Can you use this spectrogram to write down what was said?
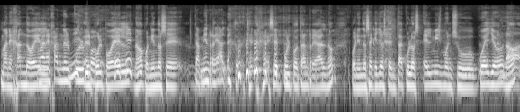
manejando él. Manejando el pulpo. El pulpo él, ¿no? Poniéndose. También real. Ese pulpo tan real, ¿no? Poniéndose aquellos tentáculos él mismo en su cuello, ¿no?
